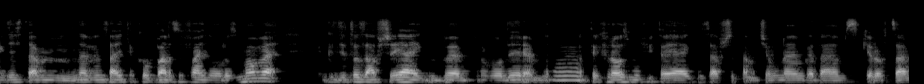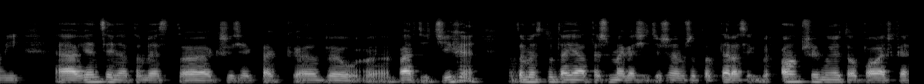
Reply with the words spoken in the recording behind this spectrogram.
gdzieś tam nawiązali taką bardzo fajną rozmowę. gdzie to zawsze ja jakby byłem prowodyrem e, tych rozmów i to ja jakby zawsze tam ciągnąłem, gadałem z kierowcami e, więcej, natomiast e, Krzysiek tak e, był e, bardziej cichy. Natomiast tutaj ja też mega się cieszyłem, że to teraz jakby on przejmuje tą pałeczkę,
